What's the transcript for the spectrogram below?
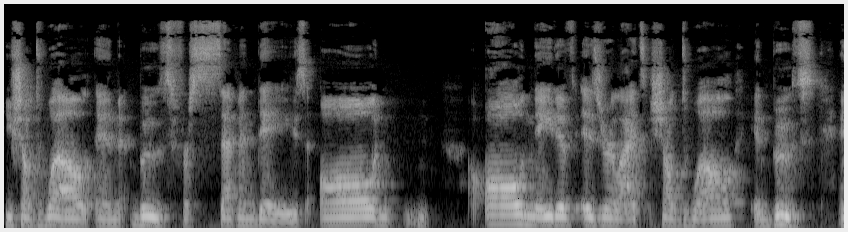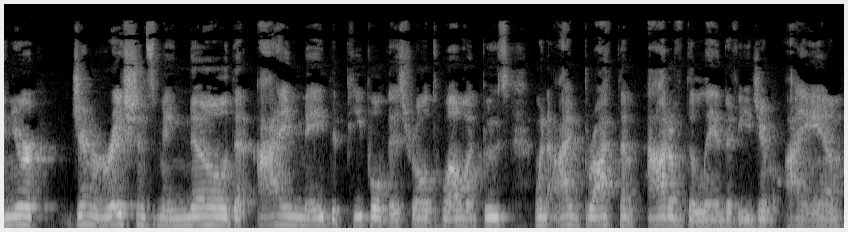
You shall dwell in booths for seven days. All all native Israelites shall dwell in booths, and your generations may know that I made the people of Israel dwell in booths when I brought them out of the land of Egypt. I am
